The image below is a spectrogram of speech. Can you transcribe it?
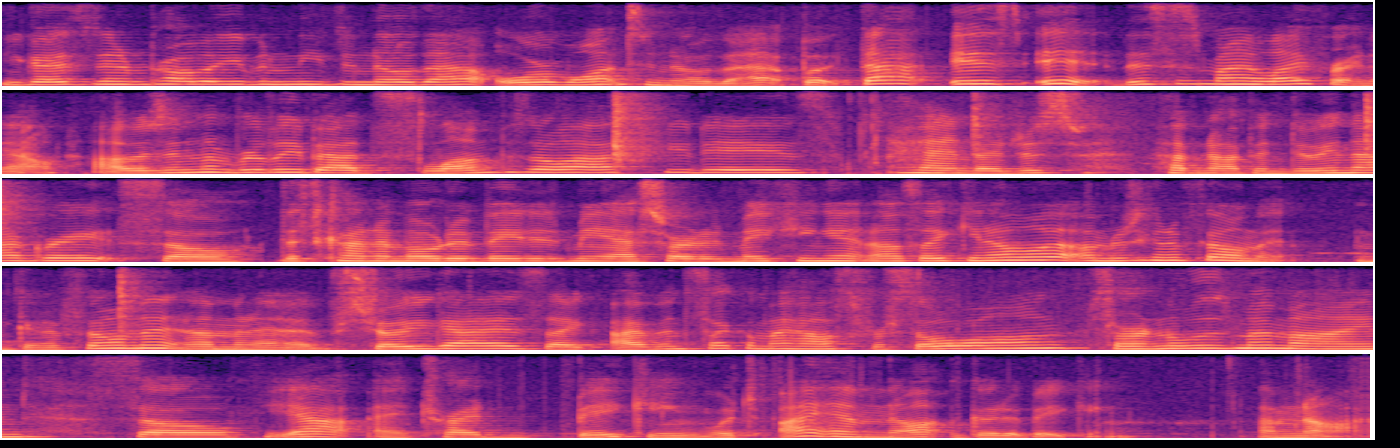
You guys didn't probably even need to know that or want to know that, but that is it. This is my life right now. I was in a really bad slump the last few days and I just have not been doing that great. So this kind of motivated me. I started making it and I was like, you know what? I'm just going to film it. I'm to film it. I'm to show you guys. Like I've been stuck in my house for so long, starting to lose my mind. So yeah, I tried baking, which I am not good at baking. I'm not.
